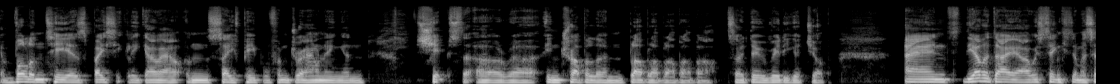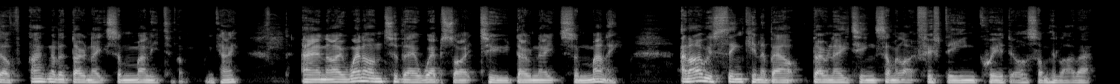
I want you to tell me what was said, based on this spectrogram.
volunteers basically go out and save people from drowning and ships that are uh, in trouble and blah blah blah blah blah. So do a really good job. And the other day, I was thinking to myself, I'm going to donate some money to them. Okay. And I went onto their website to donate some money. And I was thinking about donating something like 15 quid or something like that,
